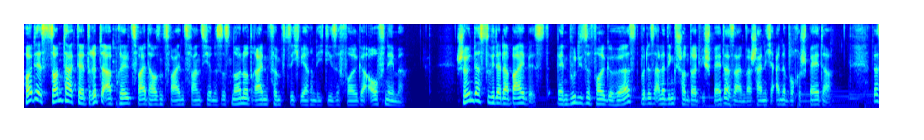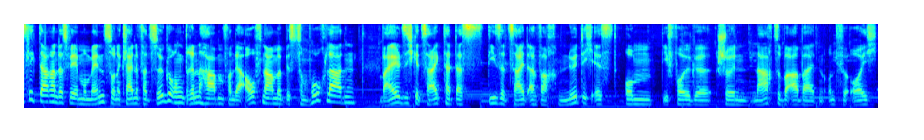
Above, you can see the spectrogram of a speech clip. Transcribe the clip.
Heute ist Sonntag, der 3. April 2022 und es ist 9.53 Uhr, während ich diese Folge aufnehme. Schön, dass du wieder dabei bist. Wenn du diese Folge hörst, wird es allerdings schon deutlich später sein, wahrscheinlich eine Woche später. Das liegt daran, dass wir im Moment so eine kleine Verzögerung drin haben von der Aufnahme bis zum Hochladen, weil sich gezeigt hat, dass diese Zeit einfach nötig ist, um die Folge schön nachzubearbeiten und für euch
